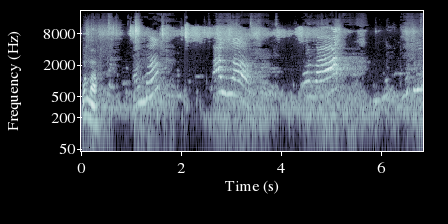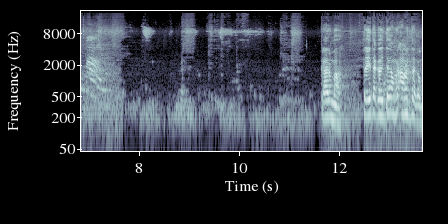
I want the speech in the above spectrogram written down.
কোন মা? কার মা তাই তাকাও এই তাকাও আমার তাকাও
